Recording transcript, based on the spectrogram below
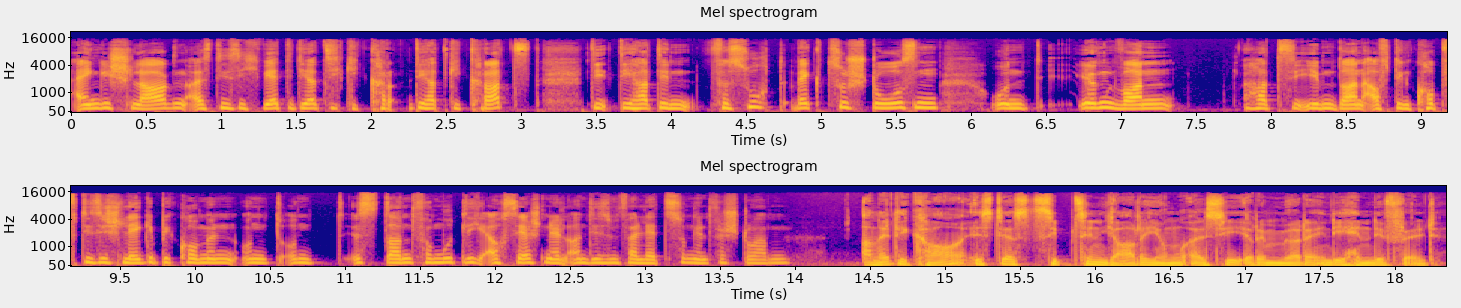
eingeschlagen, als die sich wehrte. Die hat sich die hat gekratzt, die, die hat ihn versucht wegzustoßen und irgendwann hat sie eben dann auf den Kopf diese Schläge bekommen und, und ist dann vermutlich auch sehr schnell an diesen Verletzungen verstorben. Annette K. ist erst 17 Jahre jung, als sie ihrem Mörder in die Hände fällt.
